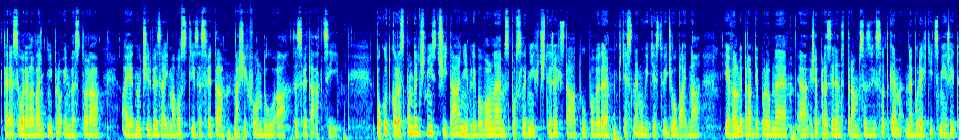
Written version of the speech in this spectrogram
které jsou relevantní pro investora a jednu či dvě zajímavosti ze světa našich fondů a ze světa akcí. Pokud korespondenční sčítání v libovolném z posledních čtyřech států povede k těsnému vítězství Joe Bidena, je velmi pravděpodobné, eh, že prezident Trump se s výsledkem nebude chtít smířit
